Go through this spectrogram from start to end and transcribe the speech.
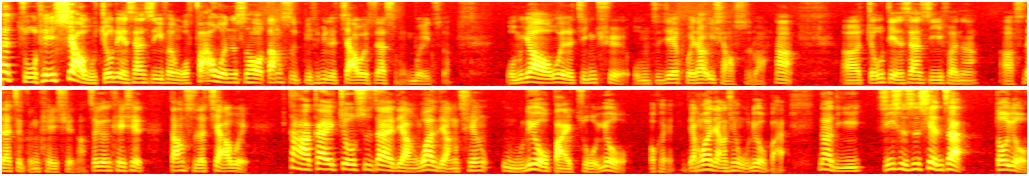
在昨天下午九点三十一分我发文的时候，当时比特币的价位是在什么位置？我们要为了精确，我们直接回到一小时吧。那呃九点三十一分呢？啊，是在这根 K 线啊，这根 K 线当时的价位大概就是在两万两千五六百左右，OK，两万两千五六百，那离即使是现在都有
